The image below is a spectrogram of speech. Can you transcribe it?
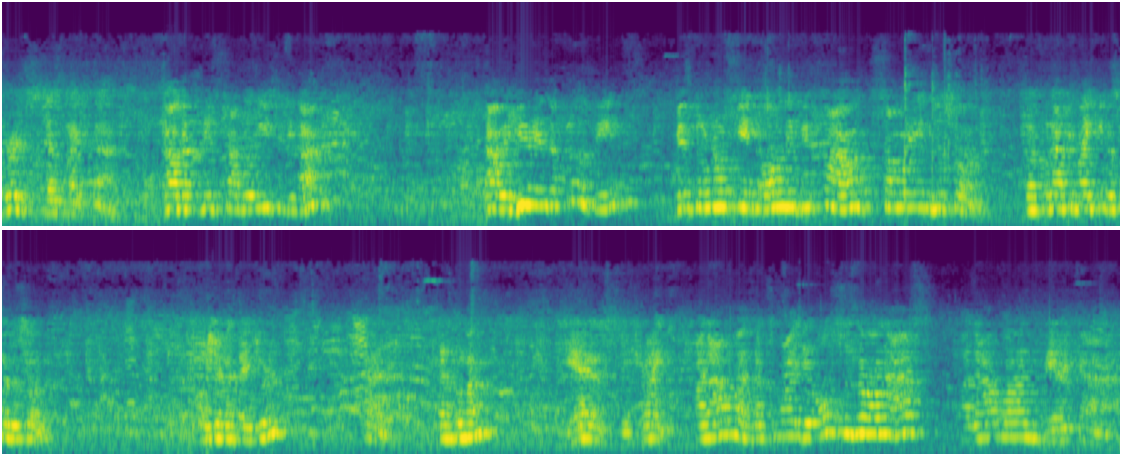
first, just like that. Now that makes travel easy, di? Now, here in the Philippines, Binturongs can only be found somewhere in the Luzon. Saan po natin makikita sa Luzon? Ocean Adventure? Saan? Saan po ma'am? Yes, that's right. Palawan, that's why they're also known as Palawan Bear Cat.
